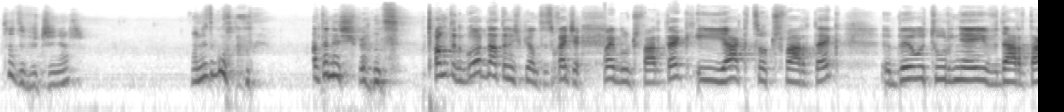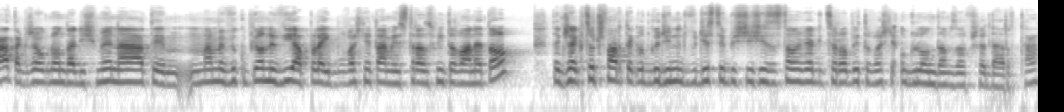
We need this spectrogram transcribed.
Co ty wyczyniasz? On jest głodny, a ten jest śpiący. Tamten głodny, a ten śpiący. Słuchajcie, wczoraj był czwartek i jak co czwartek był turniej w Darta, także oglądaliśmy na tym. Mamy wykupiony via Play, bo właśnie tam jest transmitowane to. Także jak co czwartek od godziny 20 byście się zastanawiali, co robię, to właśnie oglądam zawsze Darta.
